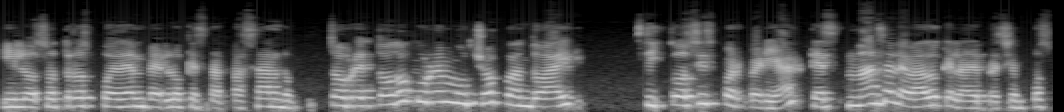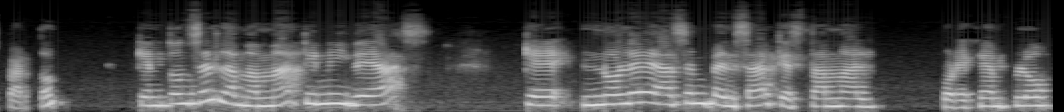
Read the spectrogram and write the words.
y los otros pueden ver lo que está pasando. Sobre todo ocurre mucho cuando hay psicosis puerperial, que es más elevado que la depresión postparto, que entonces la mamá tiene ideas que no le hacen pensar que está mal. Por ejemplo,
